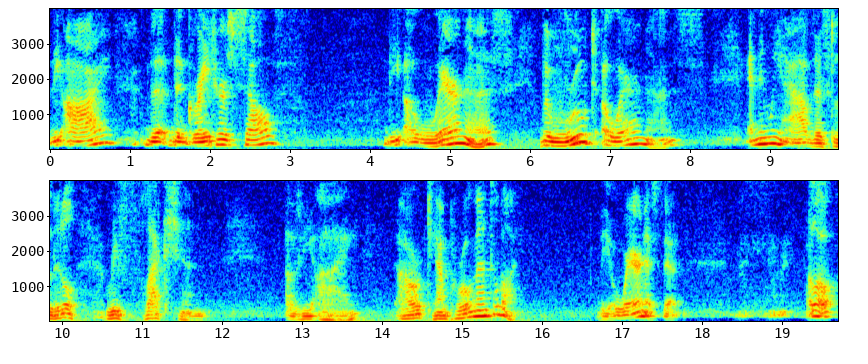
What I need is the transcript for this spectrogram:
the I, the, the greater self, the awareness, the root awareness, and then we have this little reflection of the I, our temporal mental body, the awareness that, hello,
